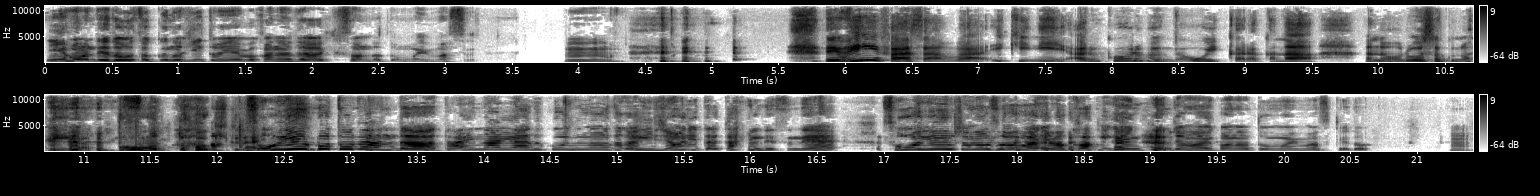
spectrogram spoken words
日本でろうそくの日といえば金沢明子さんだと思います。うん。で、はいウィーファーさんは息にアルコール分が多いからかなあのろうそくの火がボーンと大きくなります あそういうことなんだ。体内アルコール濃度が異常に高いんですね。そういう人の相場には夏季厳禁じゃないかなと思いますけど。うん、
